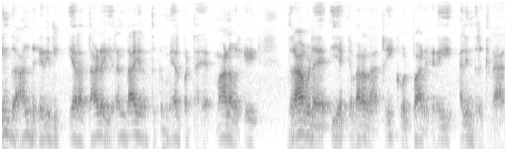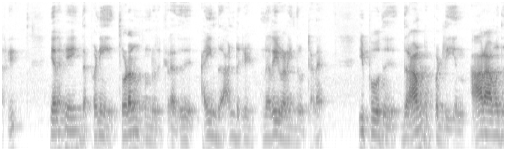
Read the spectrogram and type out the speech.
ஐந்து ஆண்டுகளில் ஏறத்தாழ இரண்டாயிரத்துக்கும் மேற்பட்ட மாணவர்கள் திராவிட இயக்க வரலாற்றை கோட்பாடுகளை அறிந்திருக்கிறார்கள். எனவே இந்த பணி தொடர்ந்து கொண்டிருக்கிறது. ஐந்து ஆண்டுகள் நிறைவடைந்து விட்டன இப்போது திராவிட பள்ளியின் ஆறாவது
